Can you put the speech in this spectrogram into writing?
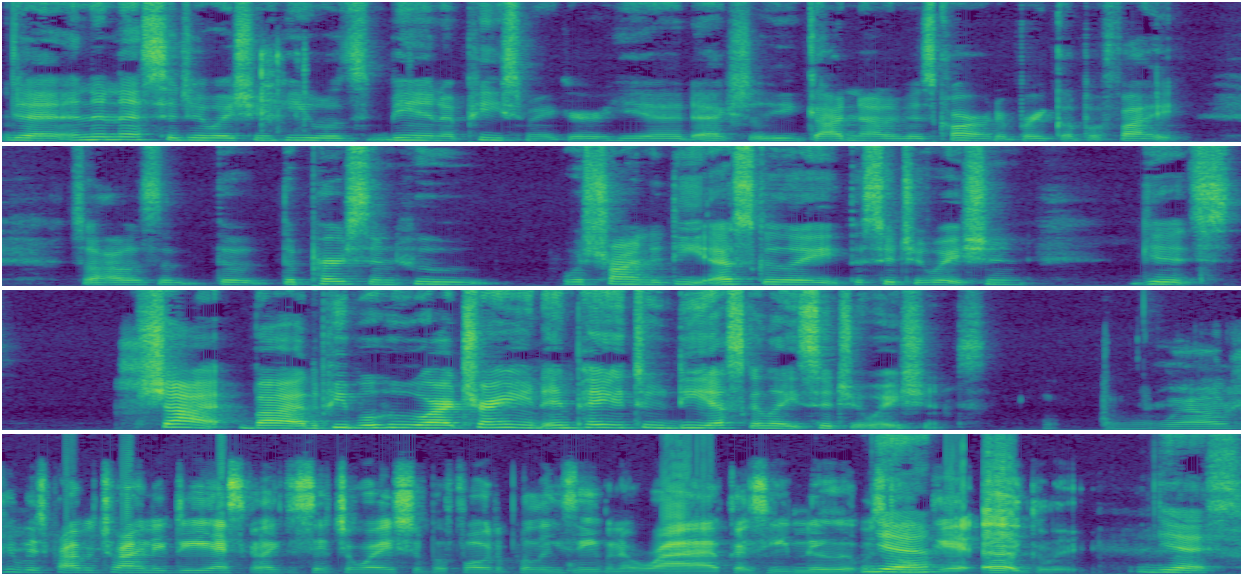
Yeah, and in that situation, he was being a peacemaker. He had actually gotten out of his car to break up a fight. So I was the, the, the person who was trying to de escalate the situation gets shot by the people who are trained and paid to de escalate situations. Well, he was probably trying to de escalate the situation before the police even arrived because he knew it was yeah. going to get ugly. Yes.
